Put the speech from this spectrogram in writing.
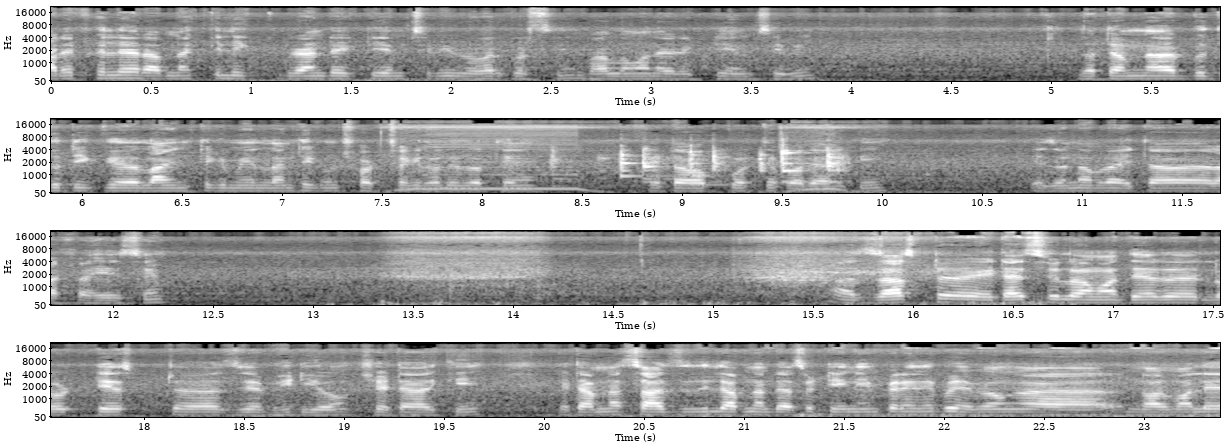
আরএফএলের আপনার ক্লিক ব্র্যান্ডের একটি এমসিবি ব্যবহার করছি, ভালো মানের একটি এমসিবি যাতে আপনার বৈদ্যুতিক লাইন থেকে মেন লাইন থেকে শর্ট সার্কিট হলে যাতে এটা অফ করতে পারে আর কি। এই জন্য আমরা এটা রাখা হয়েছে আর জাস্ট এটাই ছিল আমাদের লোড টেস্ট যে ভিডিও সেটা আর কি। এটা আপনার চার্জ দিলে আপনার একশো টেন এম্পেয়ারে নেবে এবং নর্মালে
